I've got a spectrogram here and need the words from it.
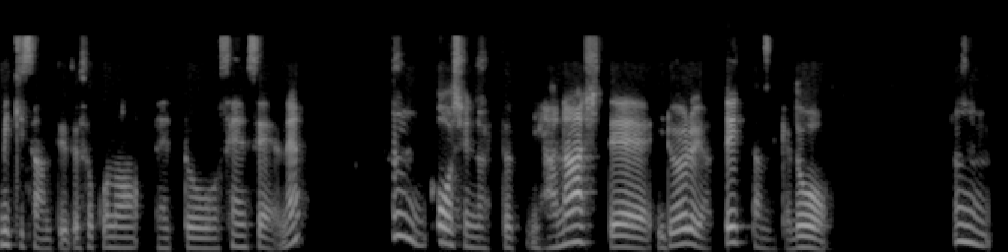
ミキさんって言って、そこの、えっと、先生ね、うん。講師の人に話して、いろいろやっていったんだけど、うん。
